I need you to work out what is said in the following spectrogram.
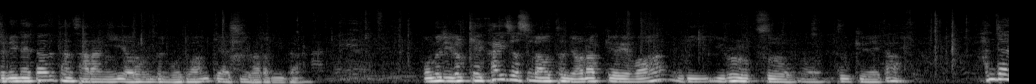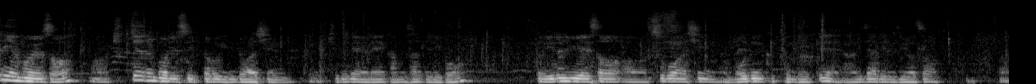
주님의 따뜻한 사랑이 여러분들 모두 함께 하시기 바랍니다. 오늘 이렇게 카이저슬라우턴 연합교회와 우리 유로룩스 어, 두 교회가 한 자리에 모여서 어, 축제를 벌일 수 있도록 인도하신 그 주님의 은혜에 감사드리고 또 이를 위해서 어, 수고하신 모든 그분들께 이 자리를 어,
